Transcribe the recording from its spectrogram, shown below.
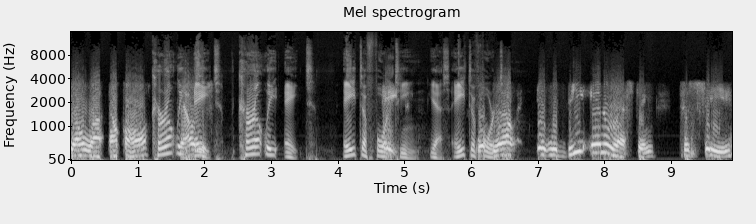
sell uh, alcohol? Currently Now eight. Currently eight. Eight to fourteen. Yes, eight to fourteen. Well, it would be interesting to see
